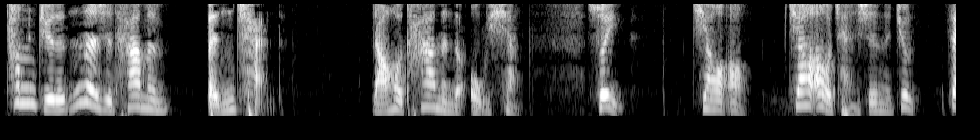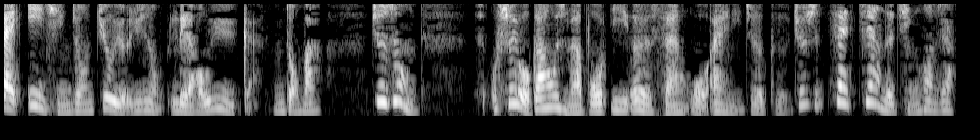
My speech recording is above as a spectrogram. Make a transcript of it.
他们觉得那是他们本产的，然后他们的偶像，所以骄傲，骄傲产生的就。在疫情中就有一种疗愈感，你懂吗？就是这种，所以我刚刚为什么要播一二三我爱你这个歌？就是在这样的情况下，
